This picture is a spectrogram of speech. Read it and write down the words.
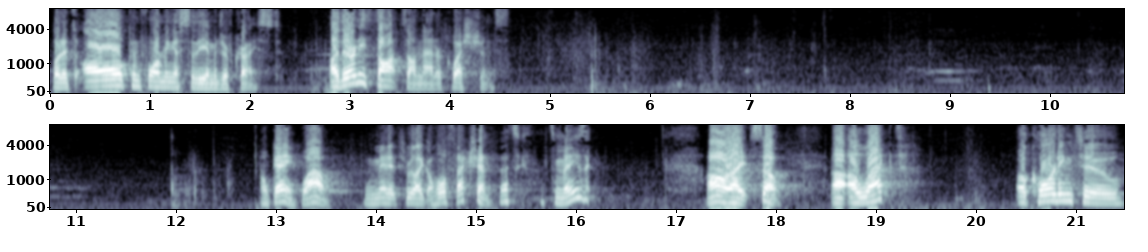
but it's all conforming us to the image of Christ. Are there any thoughts on that or questions? Okay, wow. We made it through like a whole section. That's, that's amazing. All right, so uh, elect according to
